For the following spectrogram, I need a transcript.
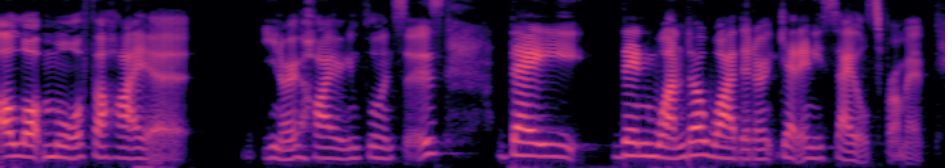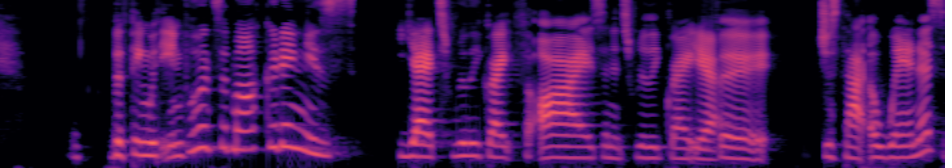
a lot more for higher, you know, higher influencers, they then wonder why they don't get any sales from it. The thing with influencer marketing is yeah, it's really great for eyes and it's really great Yeah. for just that awareness,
